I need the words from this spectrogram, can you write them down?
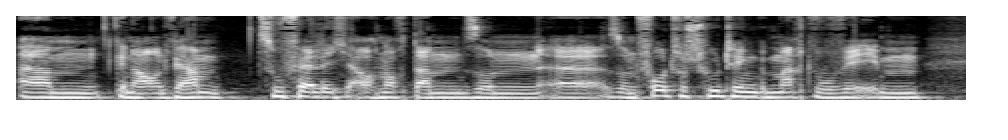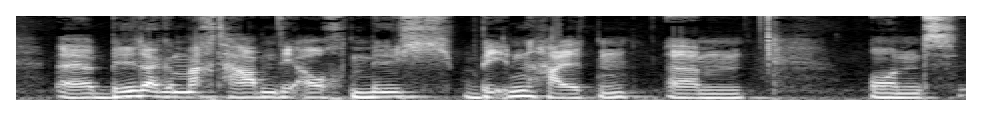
Ähm, genau, und wir haben zufällig auch noch dann so ein, äh, so ein Fotoshooting gemacht, wo wir eben äh, Bilder gemacht haben, die auch Milch beinhalten. Ähm, und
